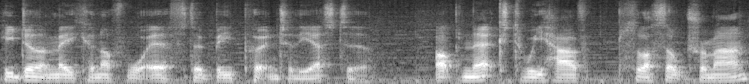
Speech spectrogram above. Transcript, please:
he doesn't make enough what ifs to be put into the S tier. Up next we have Plus Ultraman.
